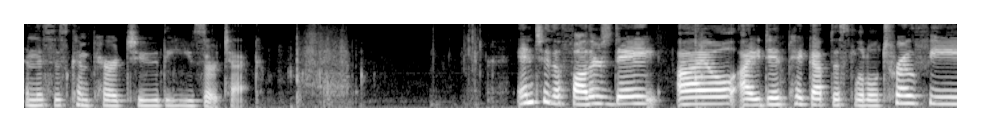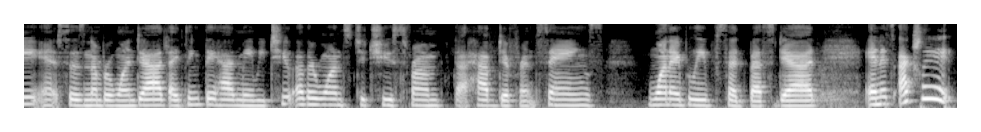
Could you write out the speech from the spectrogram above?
and this is compared to the Zyrtec. Into the Father's Day aisle, I did pick up this little trophy it says number one dad. I think they had maybe two other ones to choose from that have different sayings. One I believe said best dad and it's actually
